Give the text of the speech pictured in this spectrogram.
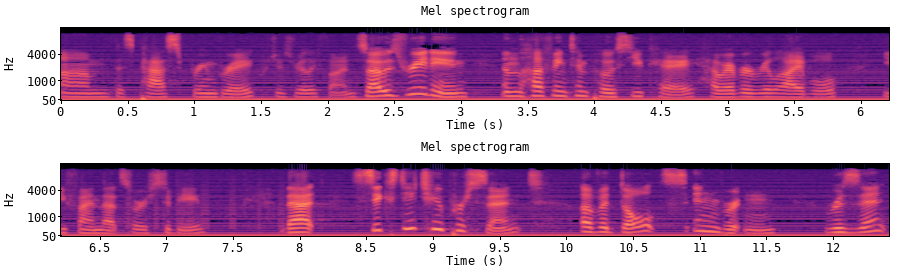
um, this past spring break, which is really fun. So I was reading in the Huffington Post UK, however reliable you find that source to be, that 62% of adults in Britain resent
